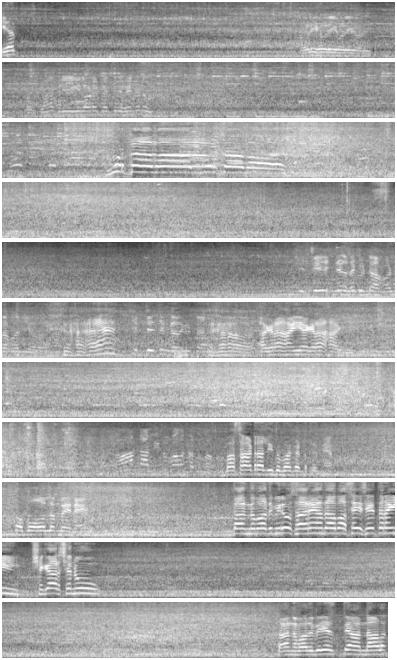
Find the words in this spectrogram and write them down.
ਯਾਰ। ਹੌਲੀ ਹੌਲੀ ਹੌਲੀ ਹੌਲੀ। ਬ੍ਰੇਕ ਲਾਉਣੇ ਪੈਂਦੇ ਨੇ ਫਿਰ ਇਹਨਾਂ ਨੂੰ? ਮੁਰਦਾਬਾਦ ਮੁਰਦਾਬਾਦ। ਚਿੱਟੇ ਦਾ ਕੋਈ ਟਾਫਾ ਟਾਫਾ ਨਹੀਂ ਆਉਂਦਾ ਹੈ? ਚਿੱਟੇ ਝੰਡੇ ਦਾ ਕੋਈ ਟਾਫਾ ਅਗਰਾ ਹਾਂ ਅਗਰਾ ਹਾਂ ਗਈ ਆਹ ਟਾਲੀ ਤੋਂ ਬਾਅਦ ਕੱਟਦਾ ਬਸ ਆ ਟਰਾਲੀ ਤੋਂ ਬਾਅਦ ਕੱਟ ਦਿੰਦੇ ਆ। ਤਾਂ ਬਹੁਤ ਲੰਮੇ ਨੇ। ਧੰਨਵਾਦ ਵੀਰੋ ਸਾਰਿਆਂ ਦਾ ਬਸ ਇਸੇ ਤਰ੍ਹਾਂ ਹੀ ਸੰਘਰਸ਼ ਨੂੰ ਧੰਨਵਾਦ ਵੀਰੇ ਧਿਆਨ ਨਾਲ।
